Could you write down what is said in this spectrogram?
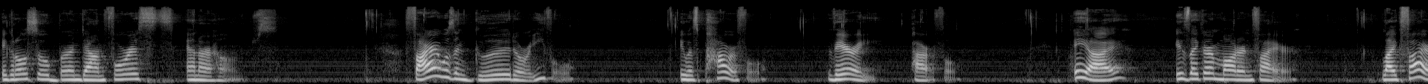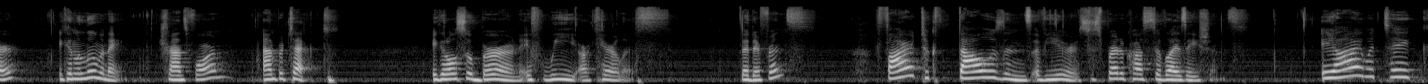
it could also burn down forests and our homes. Fire wasn't good or evil, it was powerful, very powerful. AI is like our modern fire. Like fire, it can illuminate, transform, and protect. It could also burn if we are careless. The difference? Fire took thousands of years to spread across civilizations. AI would take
